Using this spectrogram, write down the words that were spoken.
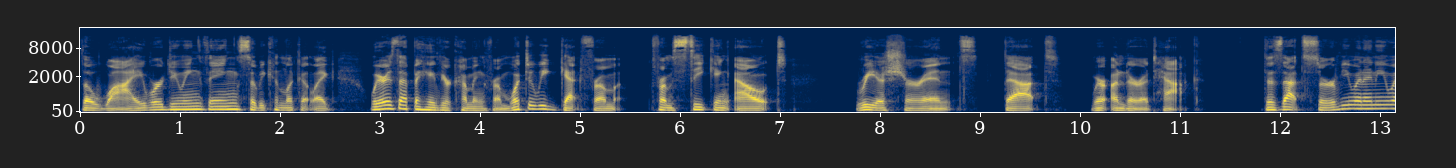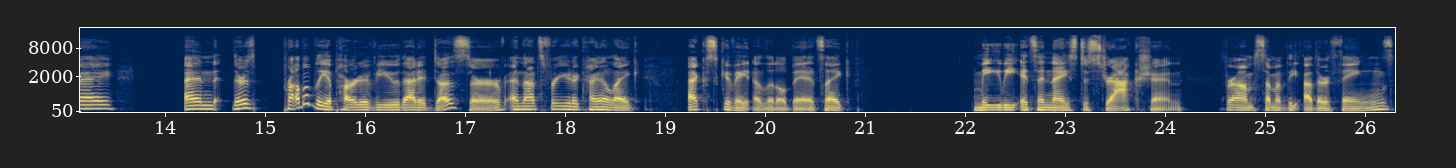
the why we're doing things so we can look at like where is that behavior coming from? What do we get from from seeking out reassurance that we're under attack? Does that serve you in any way? And there's probably a part of you that it does serve, and that's for you to kind of like excavate a little bit. It's like maybe it's a nice distraction from some of the other things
